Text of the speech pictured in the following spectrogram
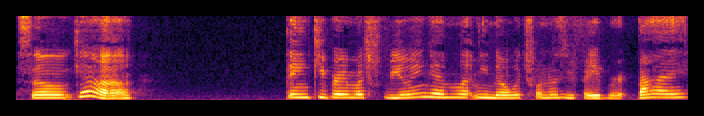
So, yeah. Thank you very much for viewing, and let me know which one was your favorite. Bye!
